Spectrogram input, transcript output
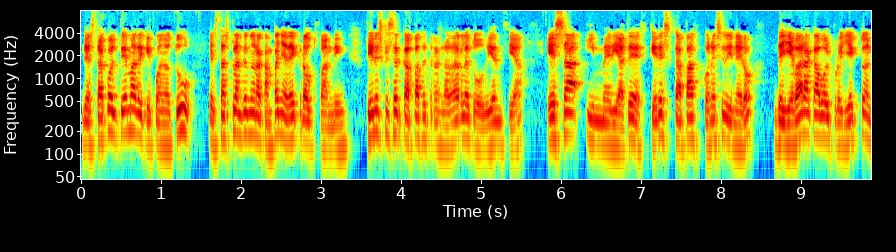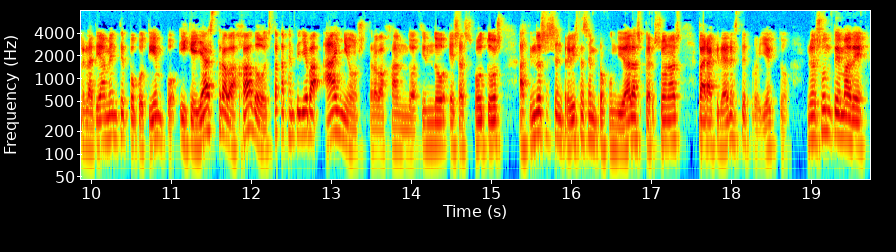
destaco el tema de que cuando tú estás planteando una campaña de crowdfunding, tienes que ser capaz de trasladarle a tu audiencia esa inmediatez, que eres capaz con ese dinero de llevar a cabo el proyecto en relativamente poco tiempo y que ya has trabajado. Esta gente lleva años trabajando, haciendo esas fotos, haciendo esas entrevistas en profundidad a las personas para crear este proyecto. No es un tema de,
